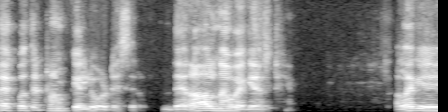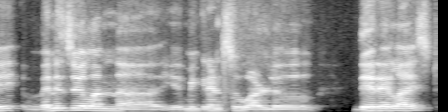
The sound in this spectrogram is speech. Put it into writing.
లేకపోతే ట్రంప్కి వెళ్ళి ఓటేశారు. They're all now against him అలాగే వెనిజువలన్ ఇమిగ్రెంట్స్ వాళ్ళు they realised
